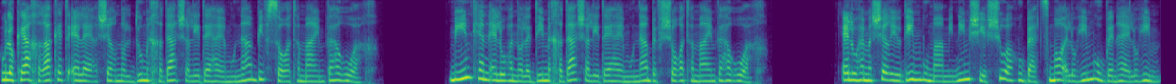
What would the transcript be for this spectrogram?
הוא לוקח רק את אלה אשר נולדו מחדש על ידי האמונה בבשורת המים והרוח. מי אם כן אלו הנולדים מחדש על ידי האמונה בפשורת המים והרוח? אלו הם אשר יודעים ומאמינים שישוע הוא בעצמו אלוהים ובן האלוהים,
